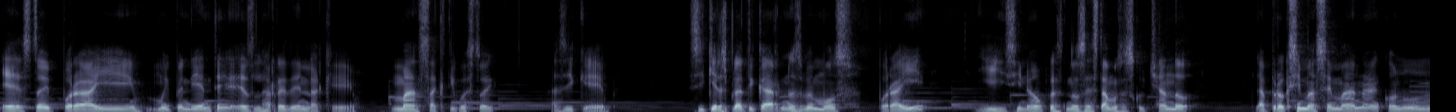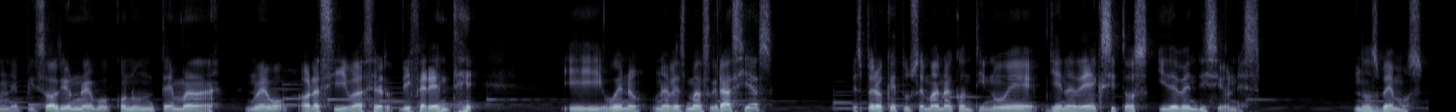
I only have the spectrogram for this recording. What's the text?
Estoy por ahí muy pendiente, es la red en la que más activo estoy. Así que si quieres platicar, nos vemos por ahí. Y si no, pues nos estamos escuchando la próxima semana con un episodio nuevo, con un tema nuevo. Ahora sí va a ser diferente. Y bueno, una vez más, gracias. Espero que tu semana continúe llena de éxitos y de bendiciones. Nos vemos.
